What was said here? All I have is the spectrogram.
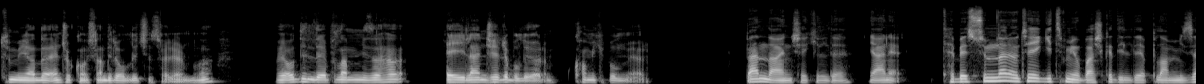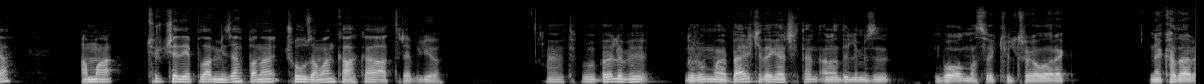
tüm dünyada en çok konuşulan dil olduğu için söylüyorum bunu. Ve o dilde yapılan mizaha eğlenceli buluyorum. Komik bulmuyorum. Ben de aynı şekilde. Yani tebessümden öteye gitmiyor başka dilde yapılan mizah. Ama Türkçe'de yapılan mizah bana çoğu zaman kahkaha attırabiliyor. Evet bu böyle bir durum var. Belki de gerçekten ana dilimizin bu olması ve kültürel olarak ne kadar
